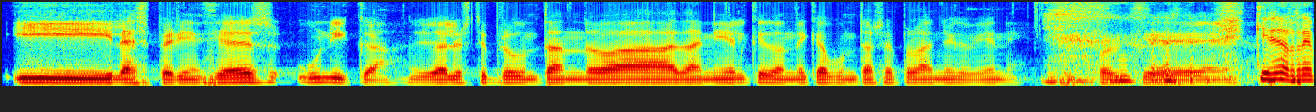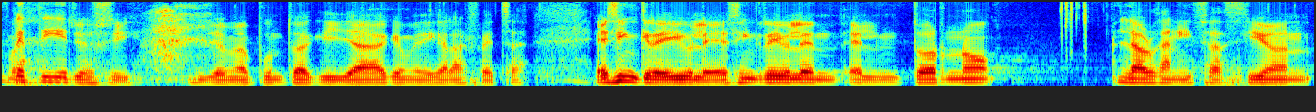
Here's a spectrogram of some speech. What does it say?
Y la experiencia es única. Yo ya le estoy preguntando a Daniel que dónde hay que apuntarse para el año que viene. Porque, ¿Quieres repetir? yo sí, yo me apunto aquí ya que me diga las fechas. Es increíble, es increíble el entorno, la organización,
